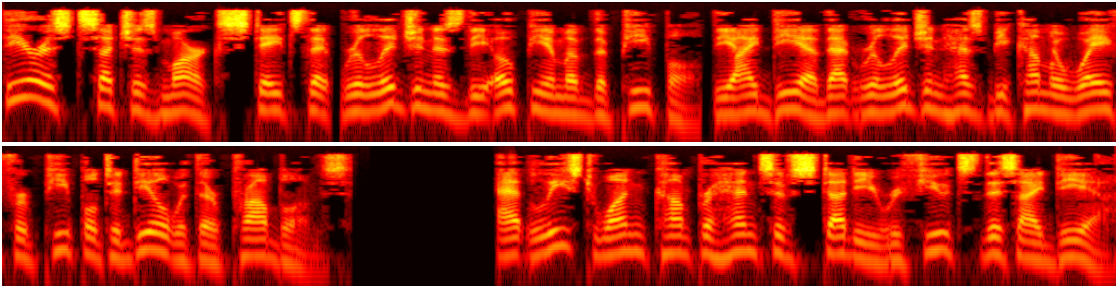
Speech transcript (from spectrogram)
Theorists such as Marx states that religion is the opium of the people the idea that religion has become a way for people to deal with their problems. At least one comprehensive study refutes this idea.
